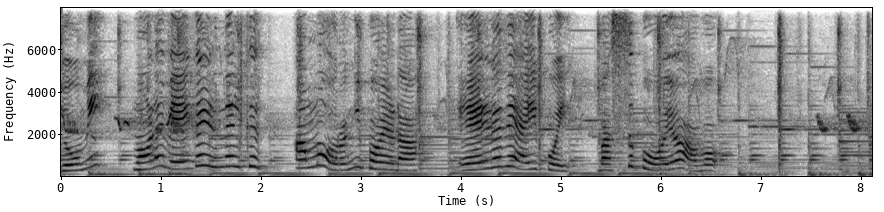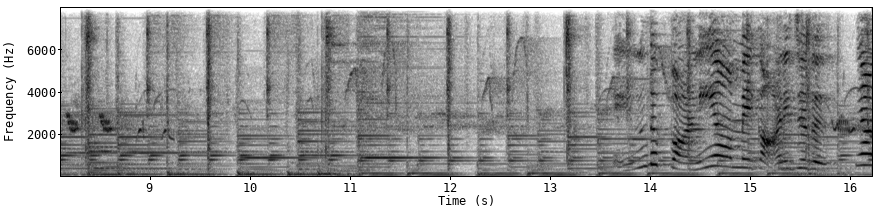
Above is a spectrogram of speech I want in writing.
ജോമി മോളെ വേഗം എഴുന്നേൽക്ക്. അമ്മ ഉറങ്ങിപ്പോയടാ. ഏഴര ആയി പോയി. ബസ് പോയോ ആവോ എന്ത് പണിയാ അമ്മേ കാണിച്ചത്? ഞാൻ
